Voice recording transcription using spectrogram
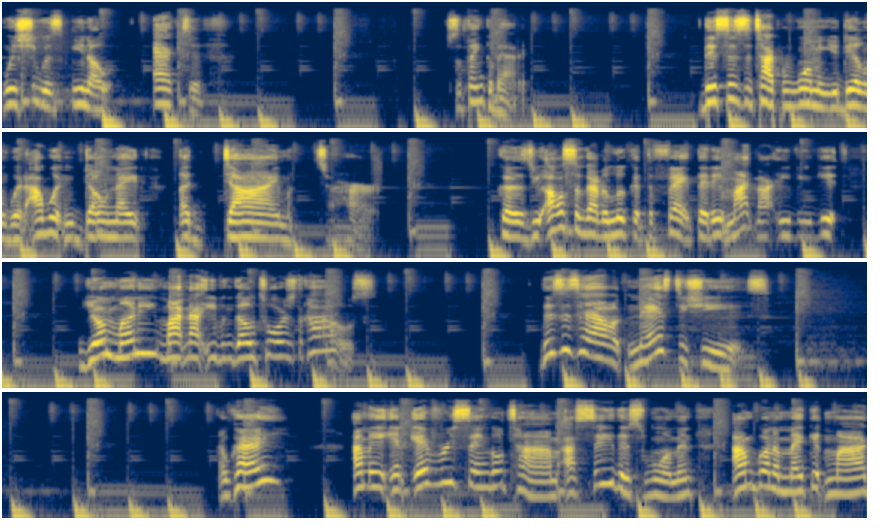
When she was, you know, active. So think about it. This is the type of woman you're dealing with. I wouldn't donate a dime to her. Because you also got to look at the fact that it might not even get, your money might not even go towards the cause. This is how nasty she is. Okay? I mean, and every single time I see this woman, I'm going to make it my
